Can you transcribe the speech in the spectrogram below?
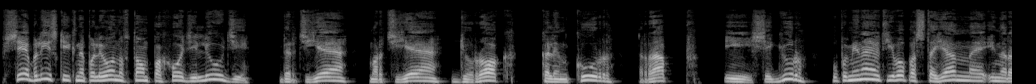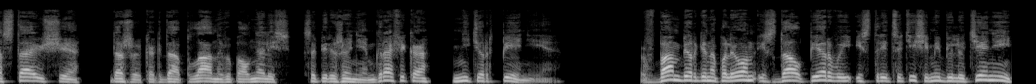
Все близкие к Наполеону в том походе люди — Бертье, Мортье, Дюрок, Каленкур, Рапп и Сегюр — упоминают его постоянное и нарастающее, даже когда планы выполнялись с опережением графика, нетерпение. В Бамберге Наполеон издал первый из 37 бюллетеней,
